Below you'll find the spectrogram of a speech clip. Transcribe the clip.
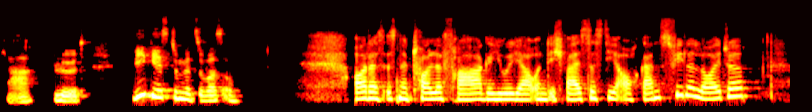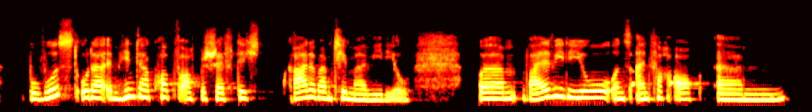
ja, blöd. Wie gehst du mit sowas um? Oh, das ist eine tolle Frage, Julia. Und ich weiß, dass die auch ganz viele Leute bewusst oder im Hinterkopf auch beschäftigt, gerade beim Thema Video. Ähm, weil Video uns einfach auch ähm,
